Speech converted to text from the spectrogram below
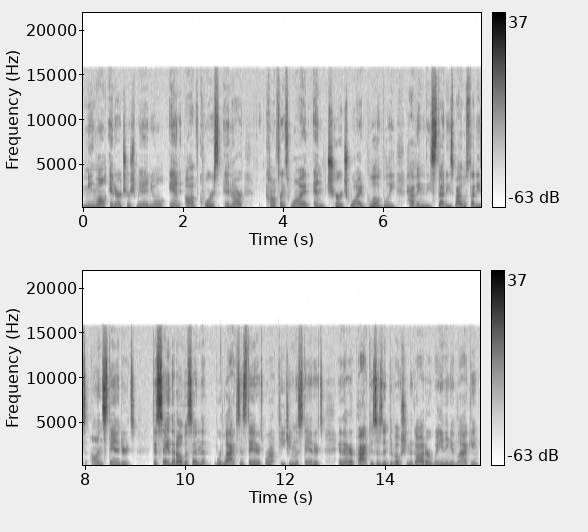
meanwhile, in our church manual, and of course in our conference wide and church wide globally, having these studies, Bible studies on standards, to say that all of a sudden that we're lax in standards, we're not teaching the standards, and that our practices and devotion to God are waning and lacking,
